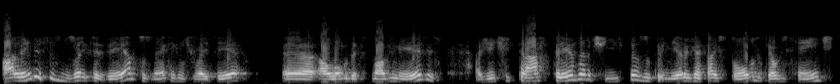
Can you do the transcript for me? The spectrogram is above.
Além desses 18 eventos né, que a gente vai ter é, ao longo desses nove meses, a gente traz três artistas, o primeiro já está exposto, que é o Vicente,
